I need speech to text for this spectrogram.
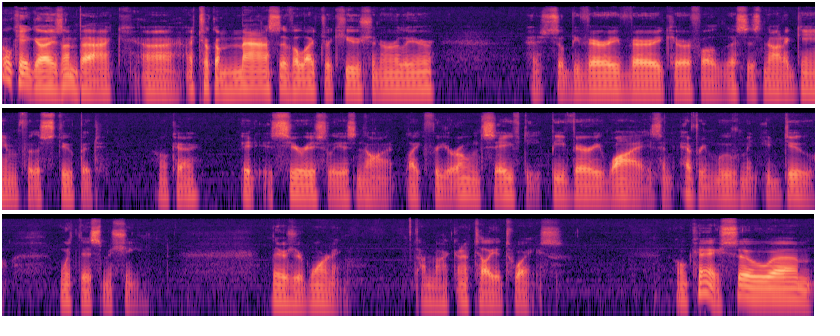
Okay, guys, I'm back. Uh, I took a massive electrocution earlier, uh, so be very, very careful. This is not a game for the stupid, okay? It seriously is not. Like, for your own safety, be very wise in every movement you do with this machine. There's your warning. I'm not going to tell you twice. Okay, so um,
